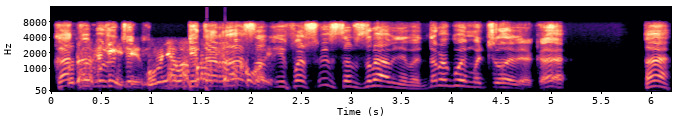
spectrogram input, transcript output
Как вы Подождите, можете у меня пидорасов такой. и фашистов сравнивать, дорогой мой человек, а? А?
